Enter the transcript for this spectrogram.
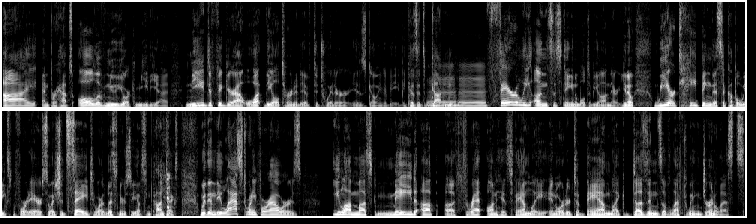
I and perhaps all of New York media need to figure out what the alternative to Twitter is going to be because it's gotten Mm-hmm. fairly unsustainable to be on there. You know, we are taping this a couple weeks before it airs, so I should say to our listeners so you have some context. Within the last 24 hours, Elon Musk made up a threat on his family in order to ban like dozens of left wing journalists,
